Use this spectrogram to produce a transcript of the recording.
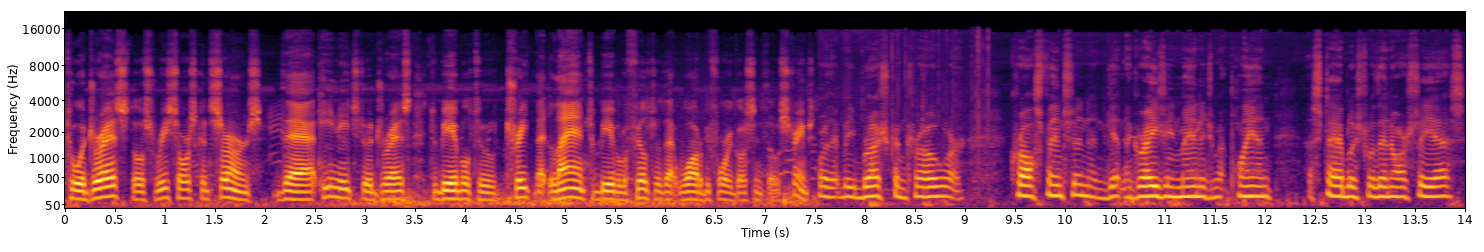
to address those resource concerns that he needs to address to be able to treat that land to be able to filter that water before it goes into those streams. Whether it be brush control or cross fencing and getting a grazing management plan established with NRCS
